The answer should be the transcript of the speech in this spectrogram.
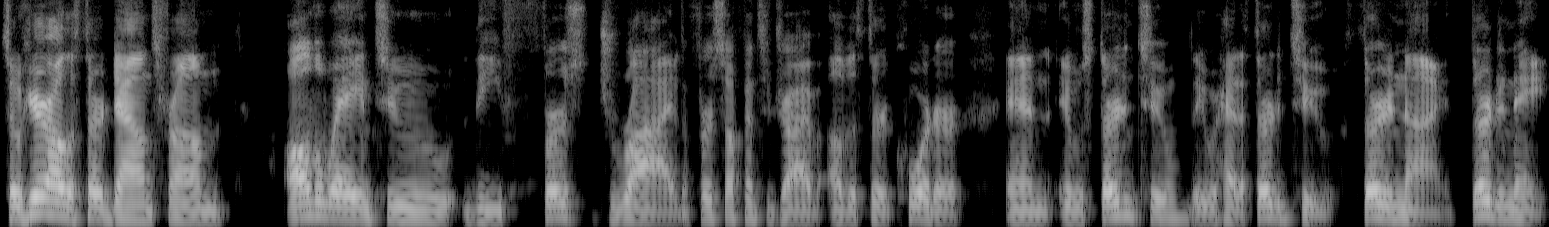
So here are all the third downs from all the way into the first drive, the first offensive drive of the third quarter. And it was third and two. They were had a third and two, third and nine, third and eight,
